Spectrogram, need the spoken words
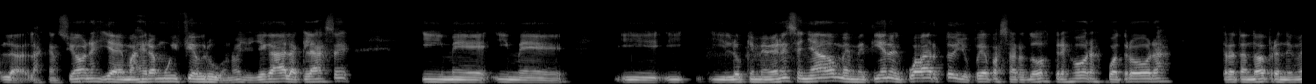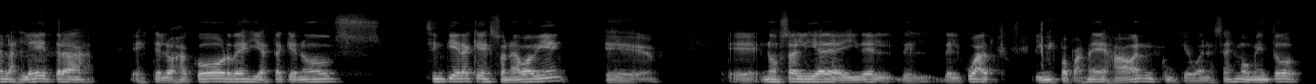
las canciones y además era muy fiebrudo, ¿no? Yo llegaba a la clase y me, y me, y, y, lo que me habían enseñado me metía en el cuarto y yo podía pasar dos, tres horas, cuatro horas tratando de aprenderme las letras, este, los acordes y hasta que no sintiera que sonaba bien, eh, eh, no salía de ahí del, del, del, cuarto. Y mis papás me dejaban como que, bueno, ese es el momento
